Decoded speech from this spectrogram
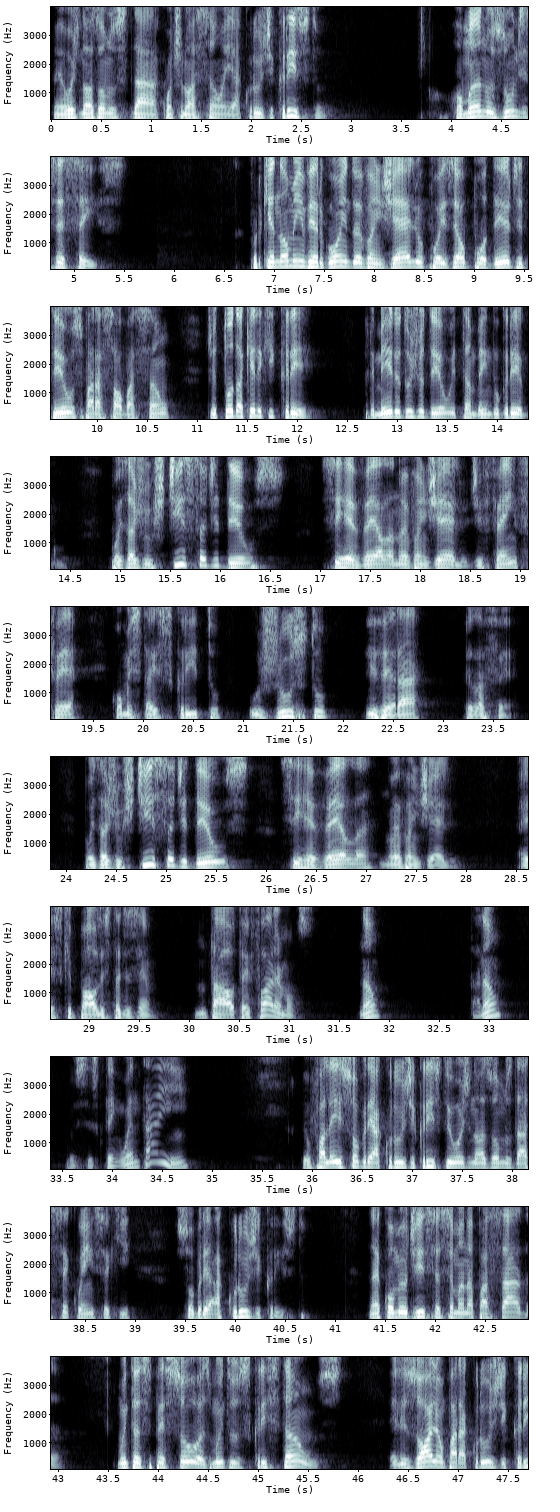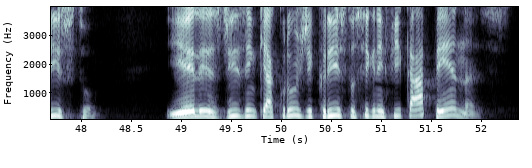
Bem, hoje nós vamos dar continuação aí à cruz de Cristo. Romanos 1,16. Porque não me envergonho do Evangelho, pois é o poder de Deus para a salvação de todo aquele que crê, primeiro do judeu e também do grego. Pois a justiça de Deus se revela no Evangelho, de fé em fé, como está escrito: o justo viverá pela fé. Pois a justiça de Deus se revela no Evangelho. É isso que Paulo está dizendo. Não está alto aí fora, irmãos? Não? Tá não? Vocês que têm que aguentar aí. Hein? Eu falei sobre a cruz de Cristo e hoje nós vamos dar sequência aqui sobre a cruz de Cristo. Né, como eu disse a semana passada, muitas pessoas, muitos cristãos, eles olham para a cruz de Cristo e eles dizem que a cruz de Cristo significa apenas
